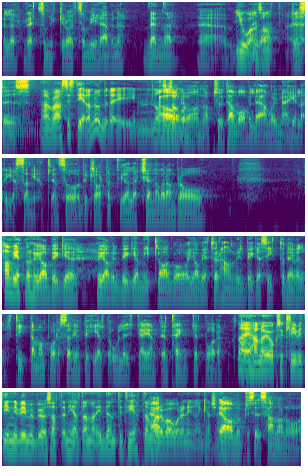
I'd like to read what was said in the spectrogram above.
eller rätt så mycket då eftersom vi även är vänner. Eh, Johansson, precis. Eh, han var assisterande under dig i någon ja, säsong? Ja, det var han absolut. Han var väl det. Han var ju med hela resan egentligen. Så det är klart att vi har lärt känna varandra bra och han vet nog hur jag bygger, hur jag vill bygga mitt lag och jag vet hur han vill bygga sitt och det är väl, tittar man på det så är det inte helt olika egentligen tänket på det. Nej, han har ju också klivit in i Vimmerby och satt en helt annan identitet än ja. vad det var åren innan kanske. Ja, men precis. Han har nog,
